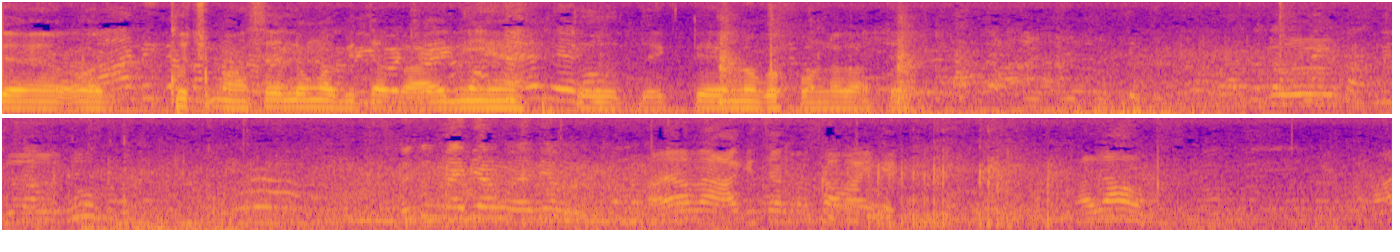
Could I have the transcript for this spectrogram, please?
गए हैं और कुछ वहाँ से लोग अभी तक आए नहीं हैं तो देखते हैं इन लोगों को फ़ोन लगाते हैं। मैं भी आऊँगा मैं भी आऊँगा। आया मैं आगे चल रहा आ जाओ। तो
